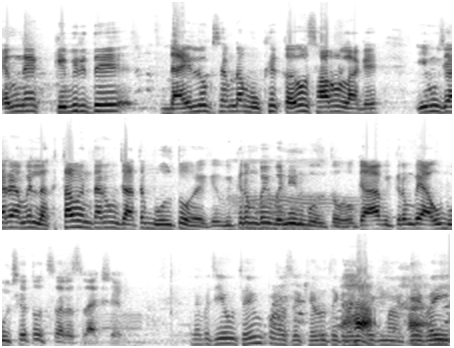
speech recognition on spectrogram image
એમને કેવી રીતે ડાયલોગ્સ એમના મુખે કયો સારો લાગે એ હું જ્યારે અમે લખતા હોય ને ત્યારે હું જાતે બોલતો હોય કે વિક્રમભાઈ બનીને બોલતો હો કે આ વિક્રમભાઈ આવું બોલશે તો જ સરસ લાગશે અને પછી એવું થયું પણ હશે ખેડૂત કે ભાઈ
